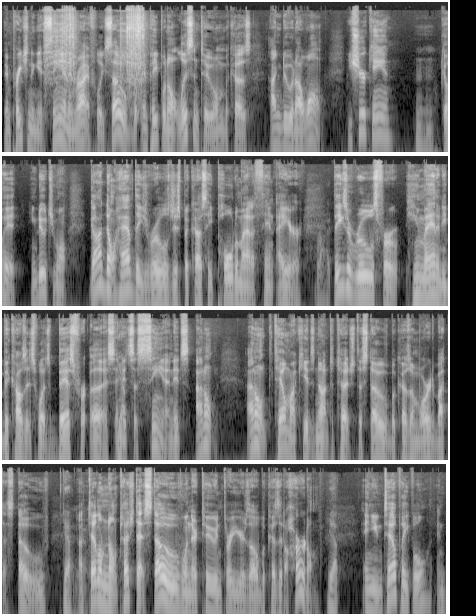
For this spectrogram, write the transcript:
been preaching against sin, and rightfully so. But and people don't listen to them because I can do what I want. You sure can. Mm-hmm. Go ahead. You can do what you want. God don't have these rules just because He pulled them out of thin air. Right. These are rules for humanity because it's what's best for us, and Yep. it's a sin. It's I don't I don't tell my kids not to touch the stove because I'm worried about the stove. Yeah. I tell them don't touch that stove when they're two and three years old because it'll hurt them. Yep. And you can tell people, and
